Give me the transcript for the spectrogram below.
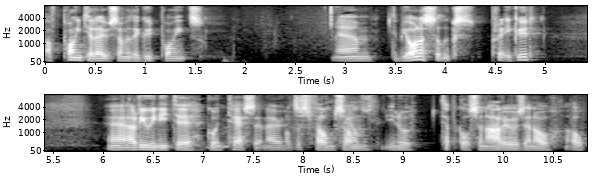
I've pointed out some of the good points. Um, to be honest, it looks pretty good. Uh, I really need to go and test it now. I'll just film some, you know, typical scenarios and I'll, I'll,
